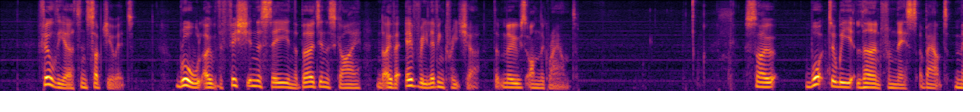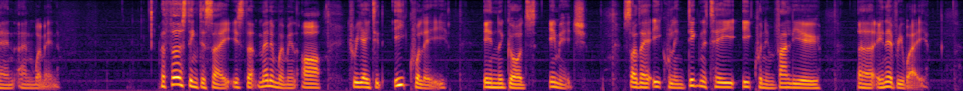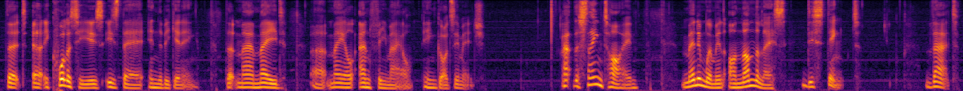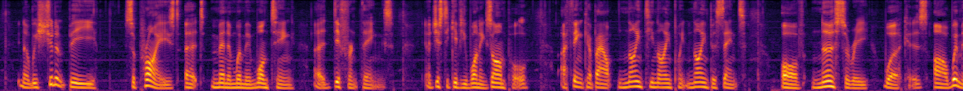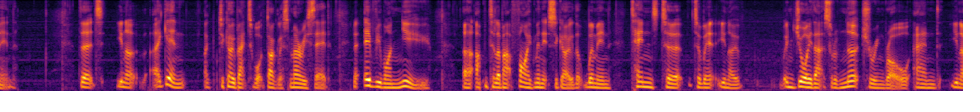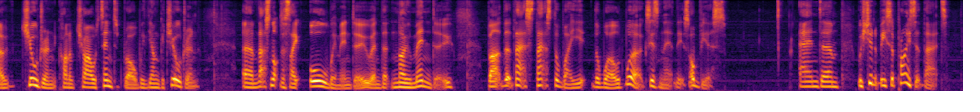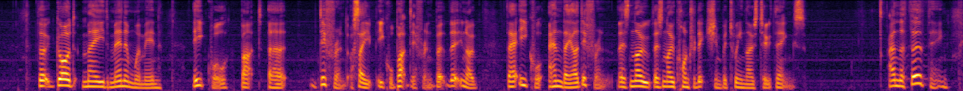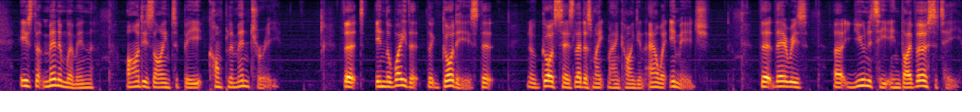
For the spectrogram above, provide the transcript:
Fill the earth and subdue it. Rule over the fish in the sea and the birds in the sky, and over every living creature that moves on the ground. So, what do we learn from this about men and women? The first thing to say is that men and women are created equally in the God's image. So they're equal in dignity, equal in value, uh, in every way. That uh, equality is, is there in the beginning. That man made uh, male and female in God's image. At the same time, men and women are nonetheless distinct. That you know we shouldn't be surprised at men and women wanting uh, different things. Uh, just to give you one example, I think about 99.9% of nursery workers are women. That, you know, again, to go back to what Douglas Murray said, everyone knew uh, up until about five minutes ago that women tend to, to you know, enjoy that sort of nurturing role and, you know, children kind of child centered role with younger children. Um, that's not to say all women do and that no men do, but that that's that's the way the world works, isn't it? It's obvious, and um, we shouldn't be surprised at that. That God made men and women equal but uh, different, or say equal but different, but that you know they're equal and they are different. There's no there's no contradiction between those two things. And the third thing is that men and women are designed to be complementary. That in the way that, that God is, that you know, God says, "Let us make mankind in our image." That there is uh, unity in diversity.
